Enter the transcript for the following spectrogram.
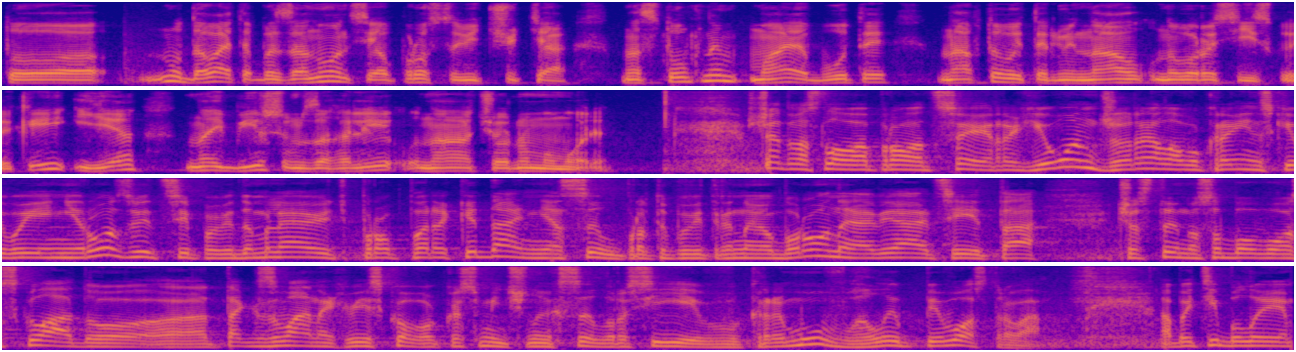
То ну давайте без анонсів, а просто відчуття. Наступним має бути нафтовий термінал новоросійської, який є найбільшим взагалі на Чорному морі. Ще два слова про цей регіон. Джерела в українській воєнній розвідці повідомляють про перекидання сил протиповітряної оборони, авіації та частин особового складу е, так званих військово-космічних сил Росії в Криму вглиб півострова, аби ті були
